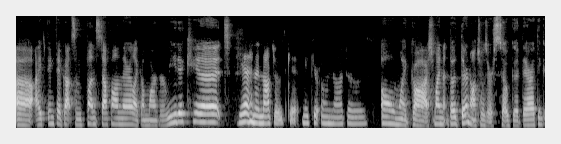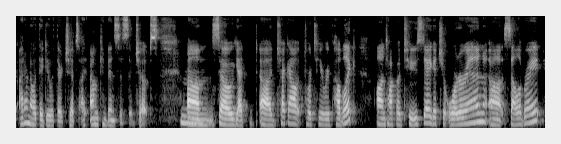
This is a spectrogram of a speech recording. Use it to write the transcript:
uh, I think they've got some fun stuff on there, like a margarita kit. Yeah, and a nachos kit. Make your own nachos. Oh my gosh, my the, their nachos are so good there. I think I don't know what they do with their chips. I, I'm convinced it's their chips. Mm. Um, so yeah, uh, check out Tortilla Republic on Taco Tuesday. Get your order in, uh, celebrate,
